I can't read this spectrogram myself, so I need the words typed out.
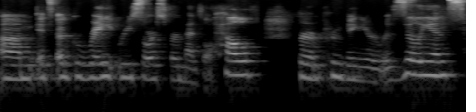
Um, it's a great resource for mental health, for improving your resilience.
